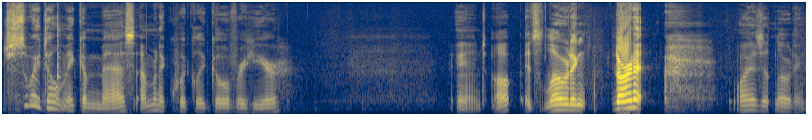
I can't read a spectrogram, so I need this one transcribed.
Just so I don't make a mess, I'm gonna quickly go over here. And, oh, it's loading. Darn it! Why is it loading?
